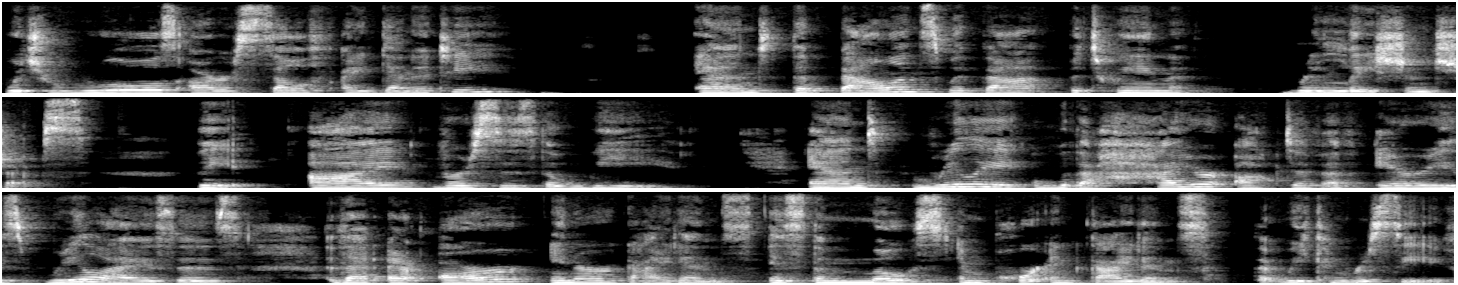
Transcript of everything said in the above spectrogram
which rules our self identity and the balance with that between relationships, the I versus the we. And really, the higher octave of Aries realizes that our inner guidance is the most important guidance that we can receive.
